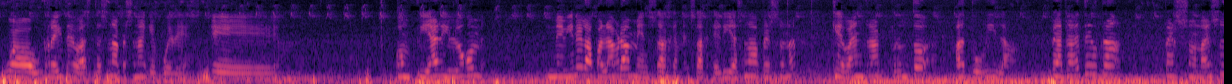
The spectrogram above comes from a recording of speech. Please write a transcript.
Wow, Rey de Basta, es una persona que puedes eh, confiar y luego me viene la palabra mensaje, mensajería. Es una persona que va a entrar pronto a tu vida, pero a través de otra persona. Eso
